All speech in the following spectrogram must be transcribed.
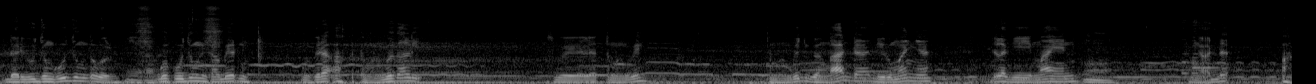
Dari ujung ke ujung tuh gue Iya, gue ke ujung nih kabir nih. Gue kira ah ke temen gue kali. Terus gue liat temen gue temen gue juga nggak ada di rumahnya dia lagi main. Hmm. nggak ada. Ah.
